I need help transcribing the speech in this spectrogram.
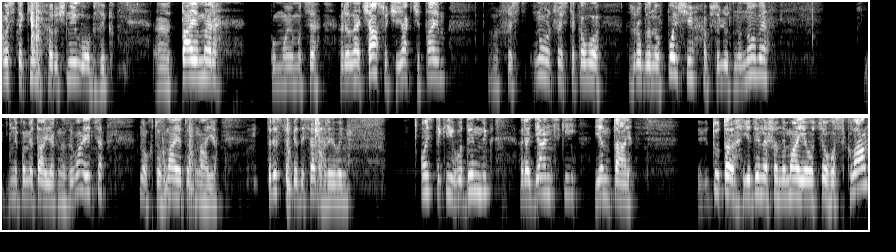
ось такий ручний лобзик. Е, Таймер, по-моєму, це реле часу, чи як, чи тайм. Щось, ну, щось такого зроблено в Польщі, абсолютно нове. Не пам'ятаю, як називається. Ну, хто знає, то знає. 350 гривень. Ось такий годинник радянський янтар. Тут єдине, що немає оцього скла.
